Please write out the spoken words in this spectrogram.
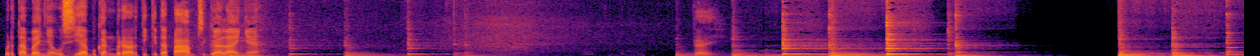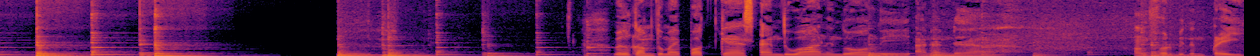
Bertambahnya usia bukan berarti kita paham segalanya. Bye. Welcome to my podcast. I'm the one and the only Ananda. Unforbidden Prey.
